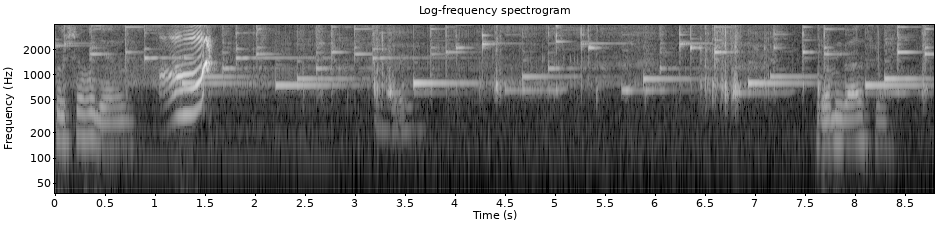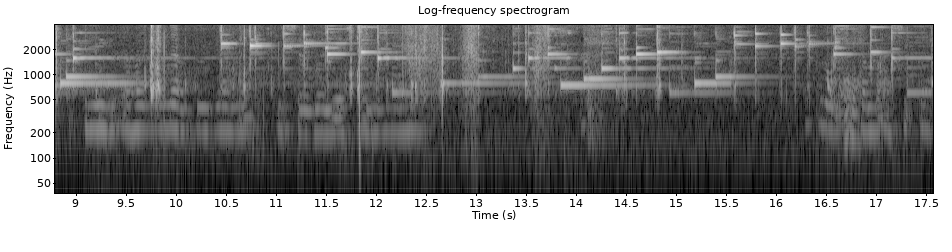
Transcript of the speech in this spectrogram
Utolsó hogy áll? Rami válaszol? Igen, ahogy nem tudja, hogy kisebb gondos minden. Próbált a másikat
